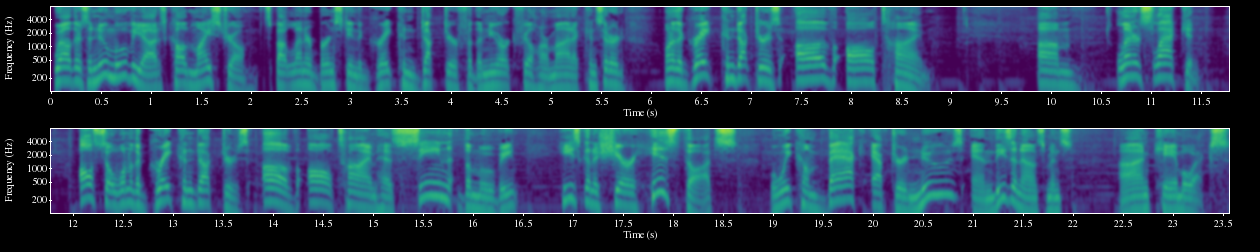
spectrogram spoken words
Well, there's a new movie out. It's called Maestro. It's about Leonard Bernstein, the great conductor for the New York Philharmonic, considered one of the great conductors of all time. Um, Leonard Slatkin, also one of the great conductors of all time, has seen the movie. He's going to share his thoughts when we come back after news and these announcements on KMOX.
